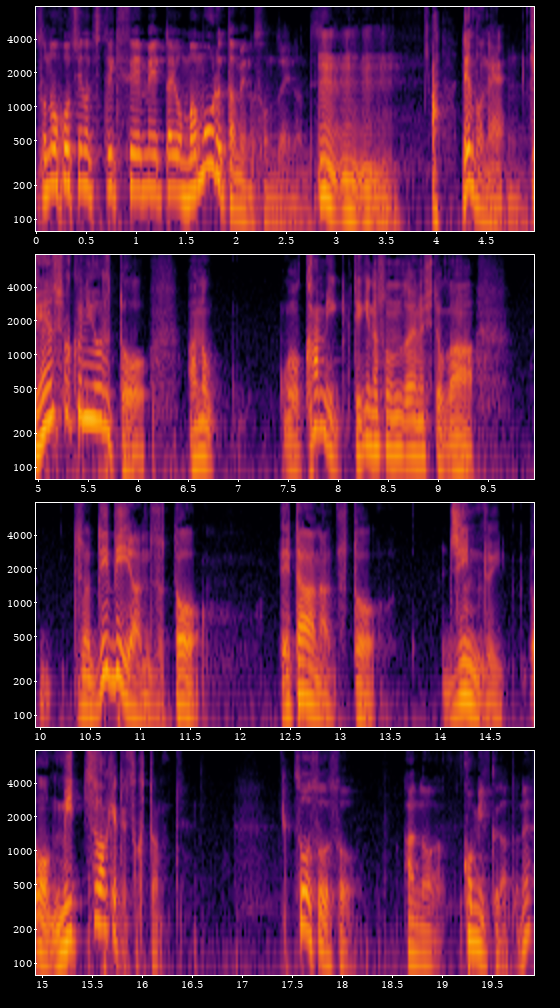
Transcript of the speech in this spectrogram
その星の知的生命体を守るための存在なんですよ、うんうんうんうん。あでもね、うん。原作によるとあの神的な存在の人がそのディビアンズとエターナルズと人類を3つ分けて作ったんだって。そうそうそう。あのコミックだとね。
